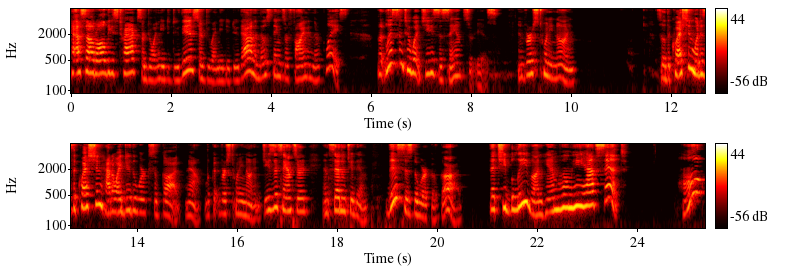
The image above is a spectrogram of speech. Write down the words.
pass out all these tracks or do I need to do this or do I need to do that? And those things are fine in their place. But listen to what Jesus' answer is. In verse 29, so the question, what is the question? How do I do the works of God? Now, look at verse 29. Jesus answered and said unto them, This is the work of God, that ye believe on him whom he hath sent. Huh?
